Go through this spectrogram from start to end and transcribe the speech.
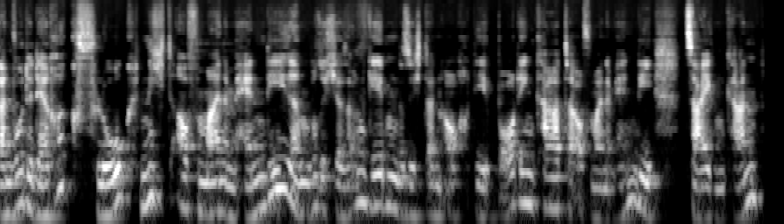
dann wurde der Rückflug nicht auf meinem Handy. Dann muss ich ja angeben, dass ich dann auch die Boardingkarte auf meinem Handy zeigen kann.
